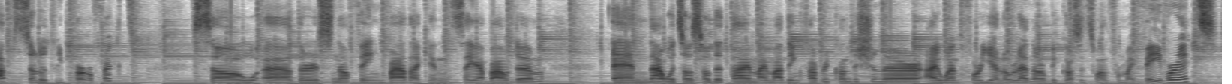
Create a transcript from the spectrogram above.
absolutely perfect. So uh, there's nothing bad I can say about them. And now it's also the time I'm adding fabric conditioner. I went for Yellow Lenor because it's one of my favorites.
